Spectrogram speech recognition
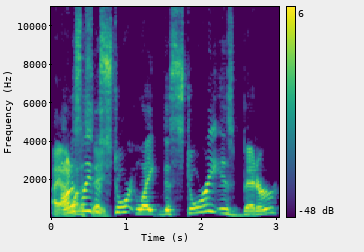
I, Honestly, I the story like the story is better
